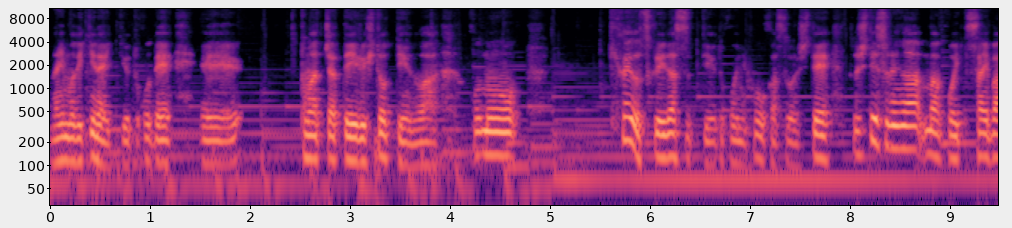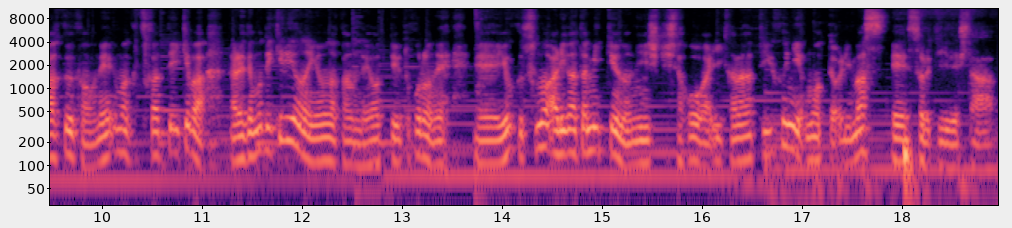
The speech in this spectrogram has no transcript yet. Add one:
何もできないっていうところで、えー、止まっちゃっている人っていうのは、この、機械を作り出すっていうところにフォーカスをして、そしてそれが、まあこういったサイバー空間をね、うまく使っていけば、誰でもできるような世の中なんだよっていうところをね、えー、よくそのありがたみっていうのを認識した方がいいかなっていうふうに思っております。えー、ソルティでした。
